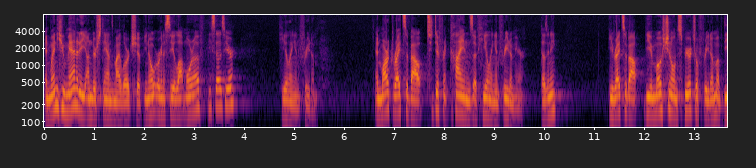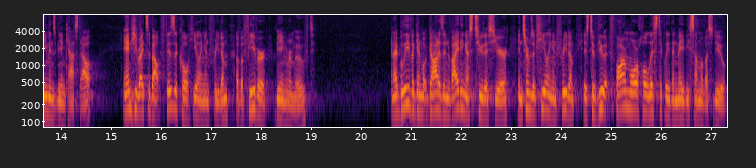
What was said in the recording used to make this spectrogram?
And when humanity understands my lordship, you know what we're going to see a lot more of, he says here? Healing and freedom. And Mark writes about two different kinds of healing and freedom here, doesn't he? He writes about the emotional and spiritual freedom of demons being cast out, and he writes about physical healing and freedom of a fever being removed. And I believe, again, what God is inviting us to this year in terms of healing and freedom is to view it far more holistically than maybe some of us do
